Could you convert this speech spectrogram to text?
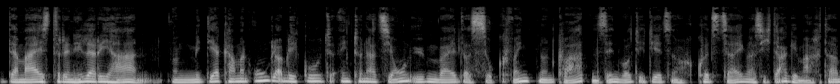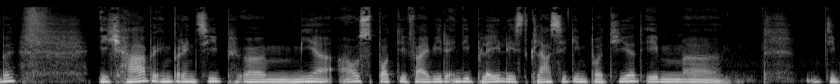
der Meisterin Hilary Hahn. Und mit der kann man unglaublich gut Intonation üben, weil das so Quinten und Quarten sind. Wollte ich dir jetzt noch kurz zeigen, was ich da gemacht habe. Ich habe im Prinzip ähm, mir aus Spotify wieder in die Playlist Klassik importiert, eben äh, die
